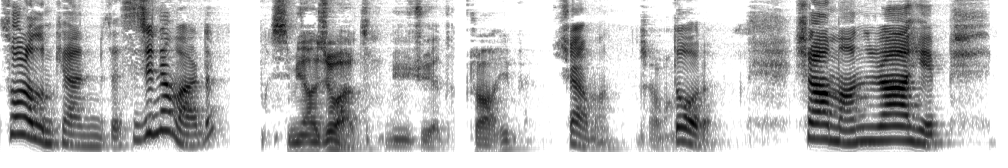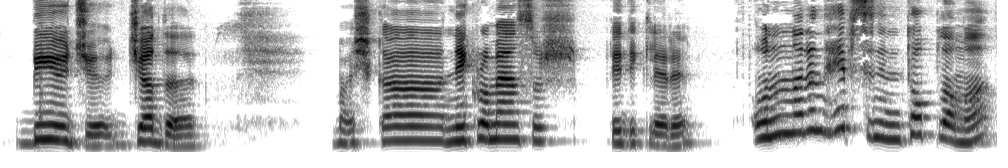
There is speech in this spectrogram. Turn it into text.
soralım kendimize. Sizce ne vardı? Simyacı vardı. Büyücü ya da. Rahip. Şaman. Tamam. Doğru. Şaman, rahip, büyücü, cadı, başka necromancer dedikleri. Onların hepsinin toplamı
